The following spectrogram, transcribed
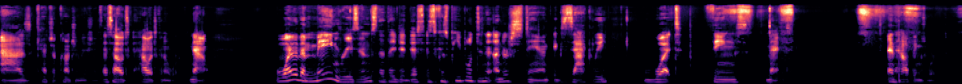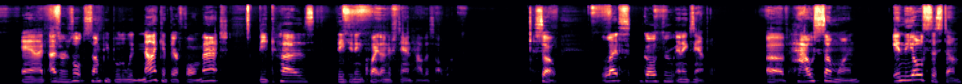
as catch-up contributions. That's how it's how it's going to work. Now, one of the main reasons that they did this is because people didn't understand exactly what things meant and how things worked. And as a result, some people would not get their full match because they didn't quite understand how this all worked. So, let's go through an example of how someone in the old system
